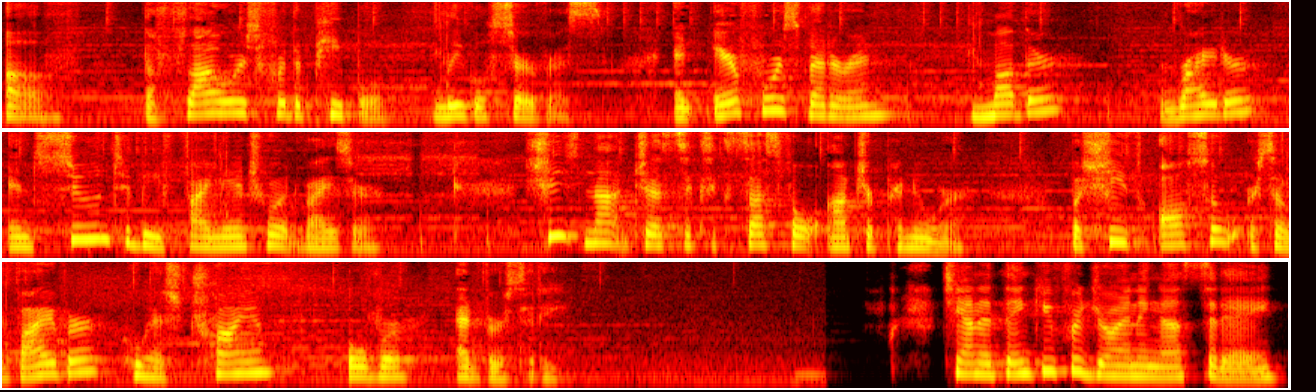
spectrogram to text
of the Flowers for the People Legal Service, an Air Force veteran, mother, writer, and soon to be financial advisor. She's not just a successful entrepreneur, but she's also a survivor who has triumphed over adversity. Tiana, thank you for joining us today.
